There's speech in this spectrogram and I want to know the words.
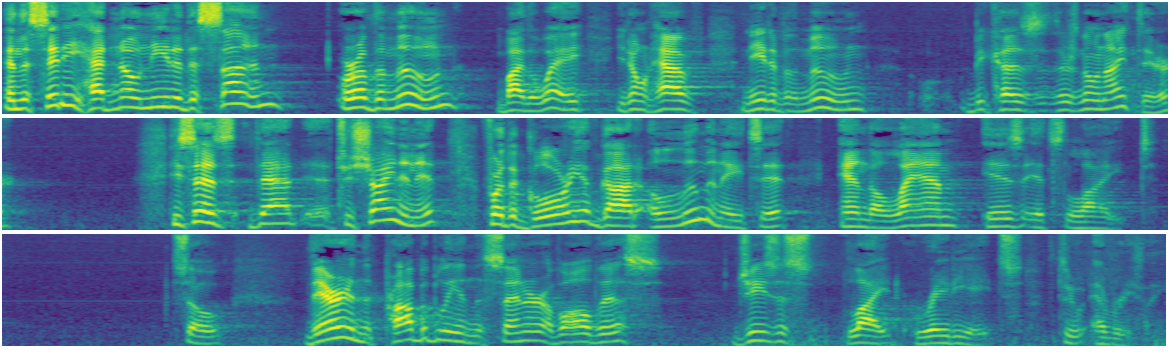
And the city had no need of the sun or of the moon. By the way, you don't have need of the moon because there's no night there. He says that uh, to shine in it, for the glory of God illuminates it, and the Lamb is its light. So, there in the probably in the center of all this, Jesus' light radiates through everything.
